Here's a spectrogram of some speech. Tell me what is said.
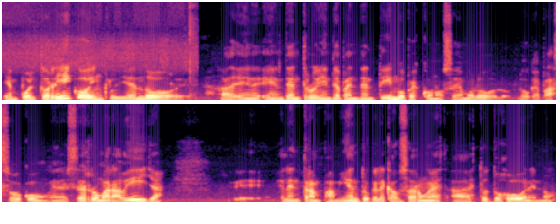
en Puerto Rico, incluyendo eh, dentro del independentismo, pues conocemos lo, que pasó con el Cerro Maravilla, el entrampamiento que le causaron a, a, estos dos jóvenes, ¿no?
